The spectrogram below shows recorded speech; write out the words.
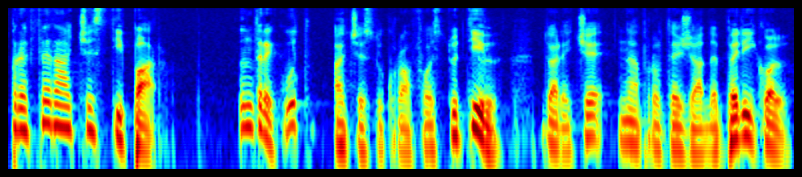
preferă acest tipar. În trecut, acest lucru a fost util, deoarece ne-a protejat de pericol.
